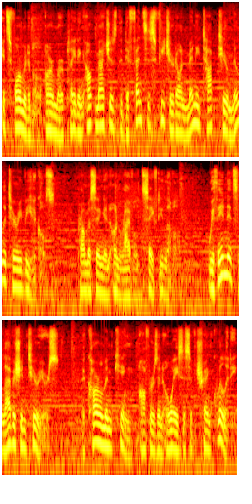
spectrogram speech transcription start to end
Its formidable armor plating outmatches the defenses featured on many top-tier military vehicles, promising an unrivaled safety level. Within its lavish interiors, the Karlmann King offers an oasis of tranquility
